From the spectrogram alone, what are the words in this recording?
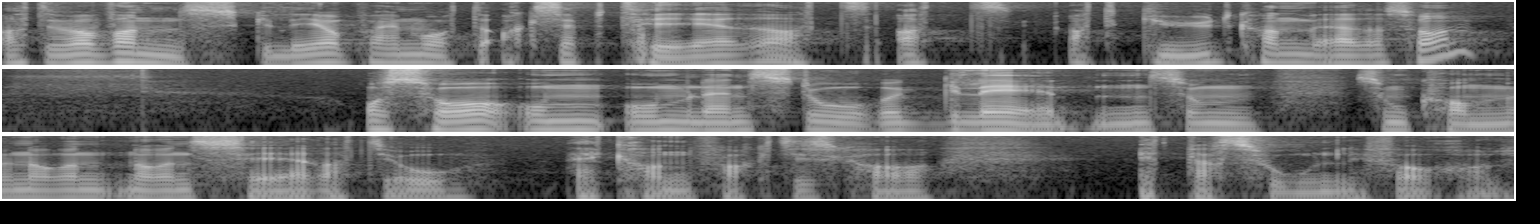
At det var vanskelig å på en måte akseptere at, at, at Gud kan være sånn. Og så om, om den store gleden som, som kommer når en, når en ser at jo, jeg kan faktisk ha et personlig forhold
